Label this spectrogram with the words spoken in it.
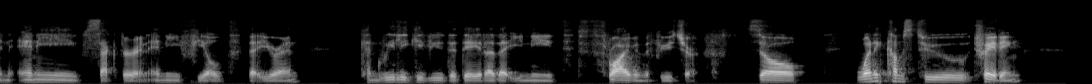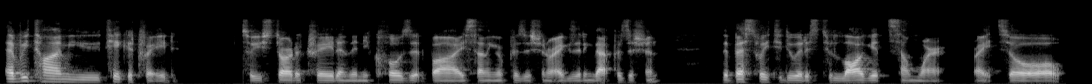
in any sector, in any field that you're in, can really give you the data that you need to thrive in the future. So, when it comes to trading, every time you take a trade, so you start a trade and then you close it by selling your position or exiting that position, the best way to do it is to log it somewhere, right? So,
